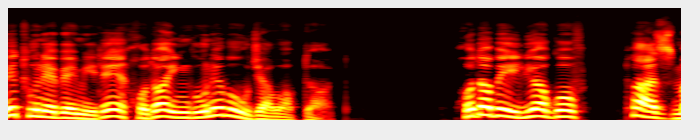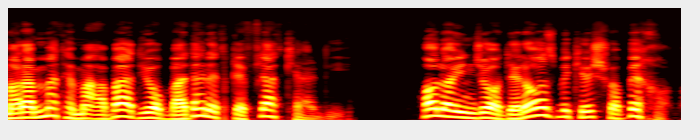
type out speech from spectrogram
بتونه بمیره خدا اینگونه به او جواب داد. خدا به ایلیا گفت تو از مرمت معبد یا بدنت قفلت کردی. حالا اینجا دراز بکش و بخواب.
